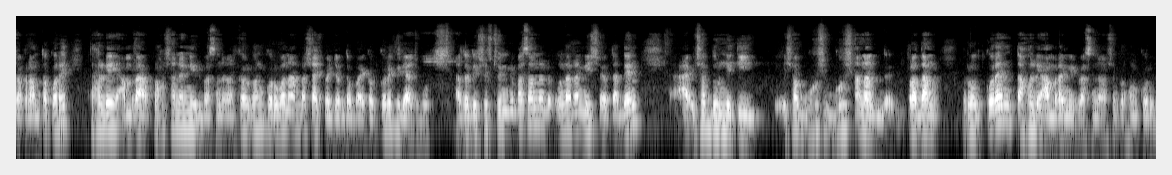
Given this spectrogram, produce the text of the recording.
চক্রান্ত করে তাহলে আমরা প্রশাসনের নির্বাচনে অংশগ্রহণ করব না আমরা শেষ পর্যন্ত বয়কট করে ফিরে আসব। আর যদি সুষ্ঠু নির্বাচন ওনারা নিশ্চয়তা দেন এসব দুর্নীতি এসব ঘুষ ঘুষ আনান প্রদান রোধ করেন তাহলে আমরা নির্বাচনে অংশগ্রহণ করব।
